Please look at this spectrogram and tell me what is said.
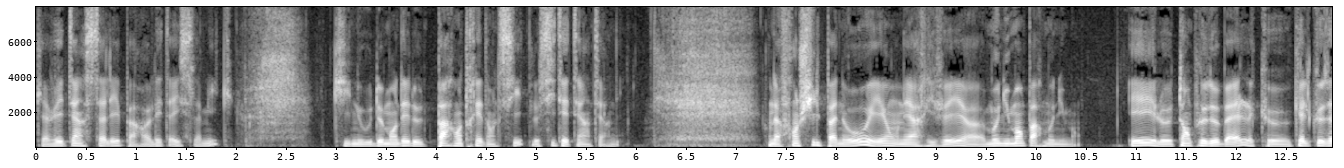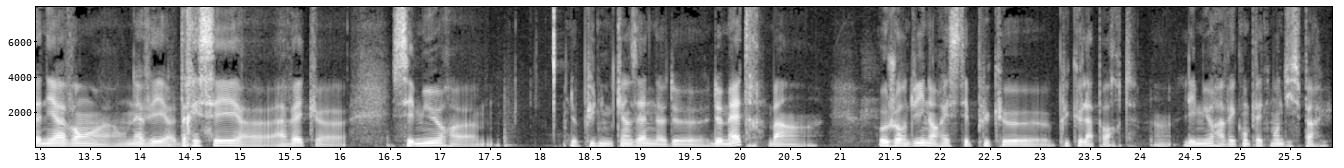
qui avait été installé par l'État islamique qui nous demandait de ne pas rentrer dans le site. Le site était interdit on a franchi le panneau et on est arrivé euh, monument par monument. Et le temple de Bel, que quelques années avant euh, on avait euh, dressé avec ses murs de plus d'une quinzaine de, mètres, ben, aujourd'hui il n'en restait plus que, plus que la porte. Hein. Les murs avaient complètement disparu.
